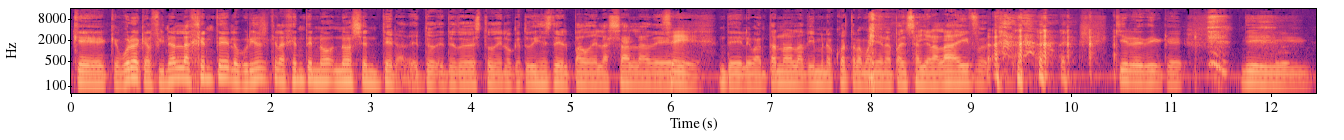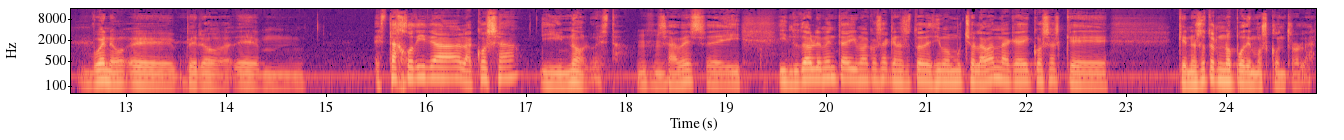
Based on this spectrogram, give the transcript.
que, que, bueno, que al final la gente, lo curioso es que la gente no, no se entera de, to- de todo esto, de lo que tú dices del pago de la sala, de, Sí. de levantarnos a las 10 menos 4 de la mañana para ensayar a live. Quiero decir que, y, bueno, eh, pero eh, está jodida la cosa y no lo está. ¿sabes? Eh, y indudablemente hay una cosa que nosotros decimos mucho en la banda, que hay cosas que, que nosotros no podemos controlar.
